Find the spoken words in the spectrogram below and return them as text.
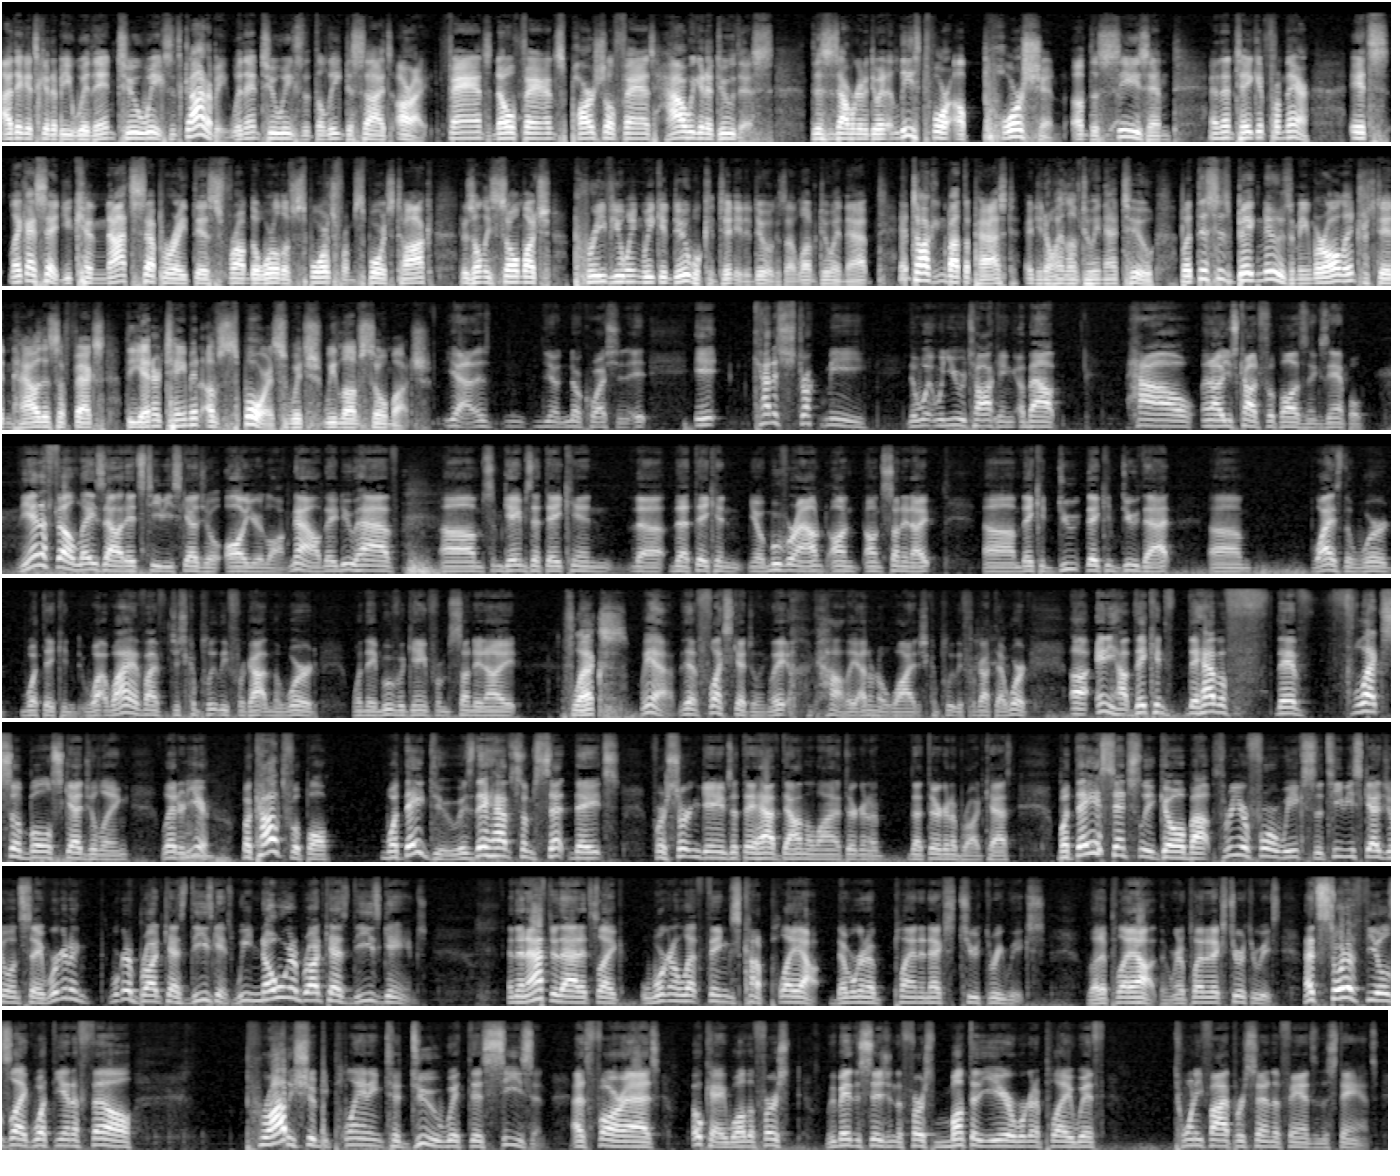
I think it's going to be within two weeks. It's got to be within two weeks that the league decides, all right, fans, no fans, partial fans. How are we going to do this? This is how we're going to do it, at least for a portion of the season, and then take it from there. It's like I said, you cannot separate this from the world of sports, from sports talk. There's only so much previewing we can do. We'll continue to do it because I love doing that and talking about the past. And you know, I love doing that too. But this is big news. I mean, we're all interested in how this affects the entertainment of sports, which we love so much. Yeah, there's you know, no question. It it kind of struck me that when you were talking about how, and I'll use college football as an example, The NFL lays out its TV schedule all year long. Now they do have um, some games that they can the, that they can you know move around on on Sunday night. Um, they can do they can do that. Um, why is the word what they can? Why, why have I just completely forgotten the word when they move a game from Sunday night? Flex. Yeah, the flex scheduling. They, golly, I don't know why I just completely forgot that word. Uh, anyhow, they can they have a they have flexible scheduling later in the year. Mm-hmm. But college football, what they do is they have some set dates for certain games that they have down the line that they're gonna that they're gonna broadcast. But they essentially go about three or four weeks to the TV schedule and say we're gonna we're gonna broadcast these games. We know we're gonna broadcast these games, and then after that, it's like we're gonna let things kind of play out. Then we're gonna plan the next two three weeks. Let it play out. Then we're gonna plan the next two or three weeks. That sort of feels like what the NFL probably should be planning to do with this season as far as okay, well the first we made the decision the first month of the year we're going to play with 25% of the fans in the stands.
